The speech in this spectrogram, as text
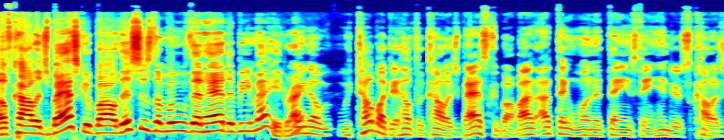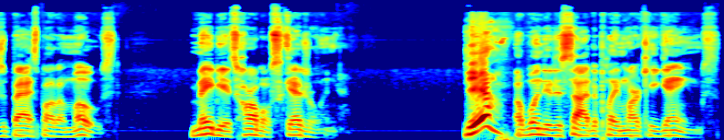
of college basketball, this is the move that had to be made, right? You know, we talk about the health of college basketball, but I, I think one of the things that hinders college basketball the most, maybe it's horrible scheduling yeah, of when they decide to play marquee games.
